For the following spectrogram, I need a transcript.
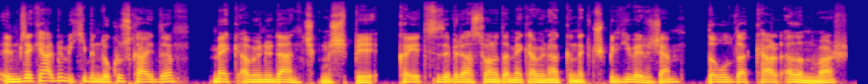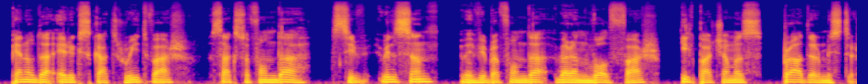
Elimizdeki albüm 2009 kaydı. Mac Avenue'den çıkmış bir kayıt. Size biraz sonra da Mac Avenue hakkında küçük bilgi vereceğim. Davulda Carl Allen var. Piyanoda Eric Scott Reed var. Saksafonda Steve Wilson ve vibrafonda Warren Wolf var. İlk parçamız Brother Mister.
